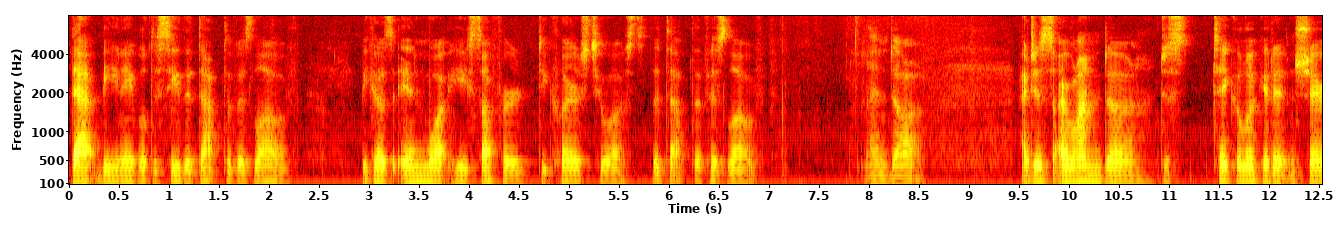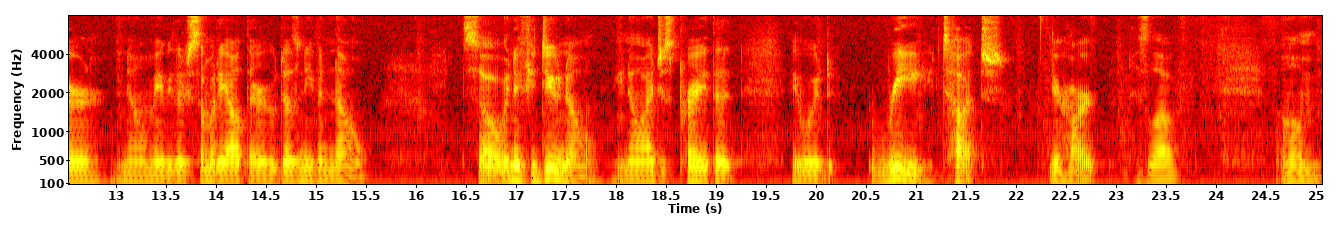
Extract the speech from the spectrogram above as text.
that being able to see the depth of his love, because in what he suffered declares to us the depth of his love. And uh, I just I wanted to just take a look at it and share. You know, maybe there's somebody out there who doesn't even know. So, and if you do know, you know, I just pray that it would retouch your heart, his love. Um,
